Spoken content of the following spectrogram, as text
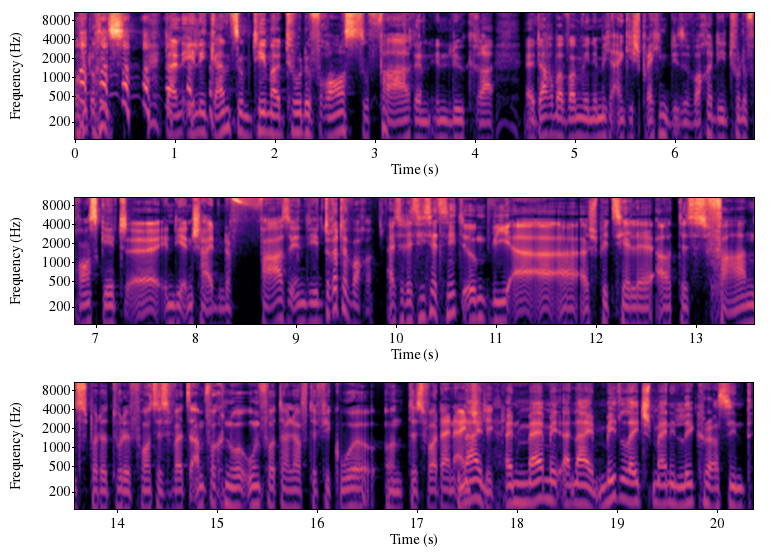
und uns dann elegant zum Thema Tour de France zu fahren in Lycra. Darüber wollen wir nämlich eigentlich sprechen diese Woche. Die Tour de France geht in die entscheidende Phase, in die dritte Woche. Also das ist jetzt nicht irgendwie eine spezielle Art des Fahrens bei der Tour de France. Das war jetzt einfach nur unvorteilhafte Figur und das war dein Einstieg. Nein, ein man, nein Middle-aged Men in Lycra sind,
